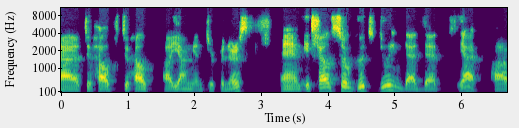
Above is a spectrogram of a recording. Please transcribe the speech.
uh, to help to help uh, young entrepreneurs? And it felt so good doing that that yeah, uh,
